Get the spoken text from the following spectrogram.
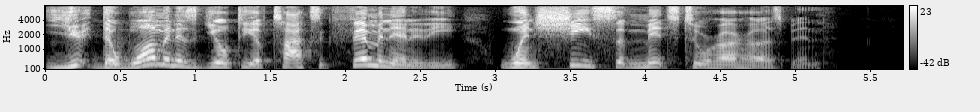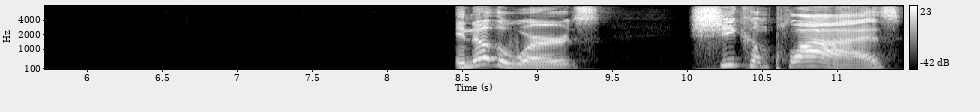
you, the woman is guilty of toxic femininity when she submits to her husband. In other words, she complies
